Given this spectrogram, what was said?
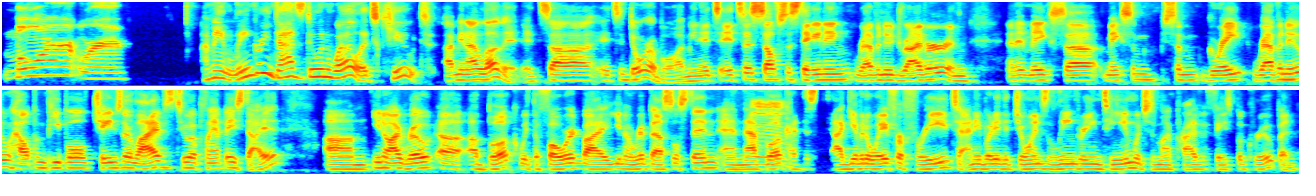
more or I mean, Lean Green Dad's doing well. It's cute. I mean, I love it. It's uh it's adorable. I mean, it's it's a self-sustaining revenue driver and and it makes uh makes some some great revenue helping people change their lives to a plant-based diet. Um, you know, I wrote a, a, book with the foreword by, you know, Rip Esselstyn and that mm. book I just I give it away for free to anybody that joins the Lean Green team, which is my private Facebook group and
